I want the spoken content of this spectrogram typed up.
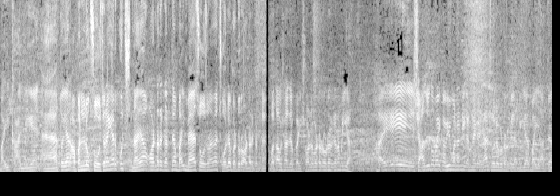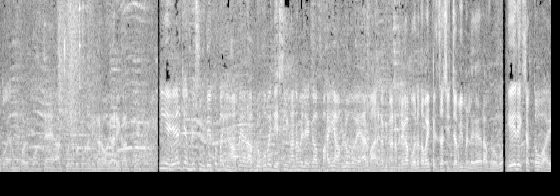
भाई खा लिए हैं। तो यार अपन लोग सोच रहे हैं यार कुछ नया ऑर्डर करते हैं। भाई मैं सोच रहा हूँ छोले भटूरे ऑर्डर करते हैं। बताओ शाहजेब भाई, छोले भटूरे ऑर्डर करना भैया? शाजू तो भाई कभी मना नहीं करने का यार, छोले भटूरे लिए। यार भाई आते हैं तो यार उनको बोलते हैं, यार छोले भटूरे लेकर आओ यार एक आध प्लेट नहीं है यार कि अमृत सुखदेव तो भाई यहाँ पे यार आप लोगों को भाई देसी खाना मिलेगा, भाई आप लोगों को यार बाहर का भी खाना मिलेगा, बोले तो भाई पिज्जा शिज्जा भी मिलेगा यार आप लोगों को। ये देख सकते हो भाई।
